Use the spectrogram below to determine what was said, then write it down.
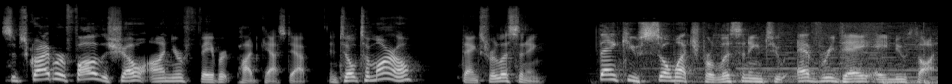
subscribe or follow the show on your favorite podcast app. Until tomorrow, thanks for listening. Thank you so much for listening to Every Day a New Thought.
